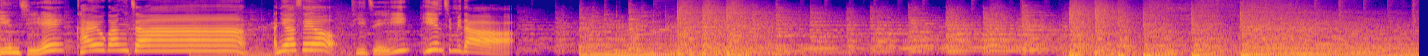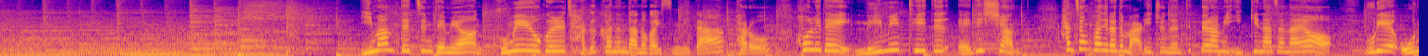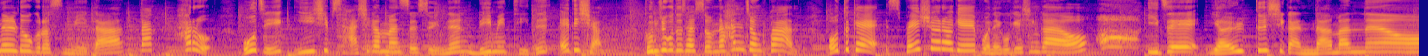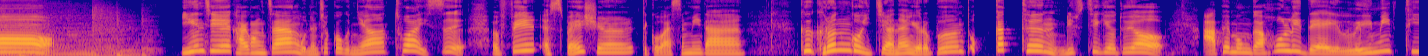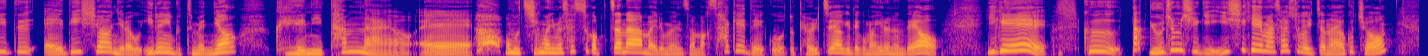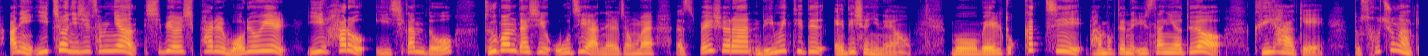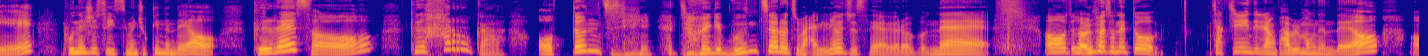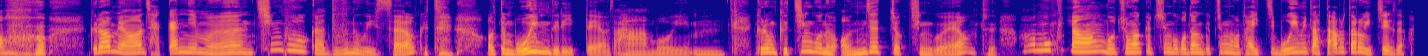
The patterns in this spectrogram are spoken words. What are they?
이은지의 가요광장! 안녕하세요. DJ 이은지입니다. 이맘때쯤 되면 구매욕을 자극하는 단어가 있습니다. 바로 holiday limited edition. 한정판이라는 말이 주는 특별함이 있긴 하잖아요. 우리의 오늘도 그렇습니다. 딱 하루 오직 24시간만 쓸 수 있는 limited edition. 돈 주고도 살 수 없는 한정판. 어떻게 special하게 보내고 계신가요? 이제 12시간 남았네요. 이은지의 가광장 오늘 첫 곡은요. 트와이스 Feel Special 듣고 왔습니다. 그 그런 거 있지 않아요, 여러분? 똑같은 립스틱이어도요. 앞에 뭔가 holiday limited edition이라고 이름이 붙으면요. 괜히 탐나요. 에. 어머 지금 아니면 살 수가 없잖아. 막 이러면서 막 사게 되고 또 결제하게 되고 막 이러는데요. 이게 그 딱 요즘 시기 이 시기에만 살 수가 있잖아요. 그쵸 아니 2023년 12월 18일 월요일 이 하루 이 시간도 두 번 다시 오지 않을 정말 special한 limited edition이네요. 뭐 매일 똑같이 반복되는 일상이어도요. 귀하게 또 소중하게 보내실 수 있으면 좋겠는데요. 그래서 그 하루가 없던지 저에게 문자로 좀 알려주세요, 여러분. 네. 어, 저 얼마 전에 또 작진이들이랑 밥을 먹는데요. 어, 그러면 작가님은 친구가 누구누구 있어요? 그때 어떤 모임들이 있대요. 아, 모임. 음. 그럼 그 친구는 언제적 친구예요? 아, 뭐 그냥 뭐 중학교 친구, 고등학교 친구 뭐 다 있지. 모임이 다 따로따로 있지. 그래서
